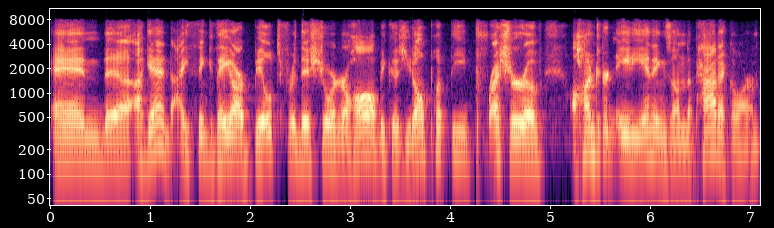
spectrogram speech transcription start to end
And uh, again, I think they are built for this shorter haul because you don't put the pressure of 180 innings on the Paddack arm.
